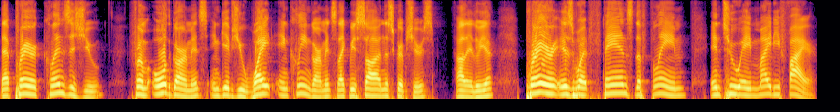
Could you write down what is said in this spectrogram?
that prayer cleanses you from old garments and gives you white and clean garments, like we saw in the scriptures. Hallelujah. Prayer is what fans the flame into a mighty fire.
